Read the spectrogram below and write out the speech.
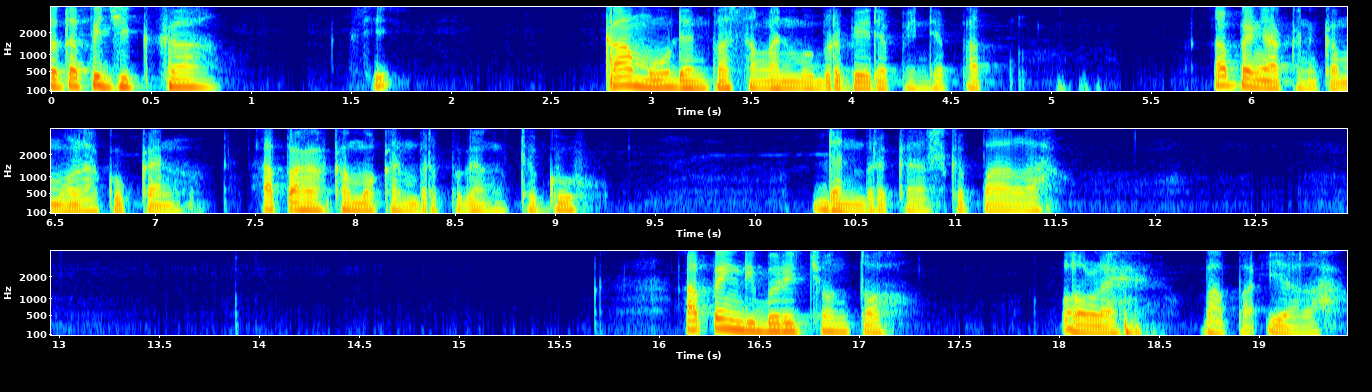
Tetapi jika si kamu dan pasanganmu berbeda pendapat, apa yang akan kamu lakukan? Apakah kamu akan berpegang teguh dan berkeras kepala? Apa yang diberi contoh oleh Bapak ialah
